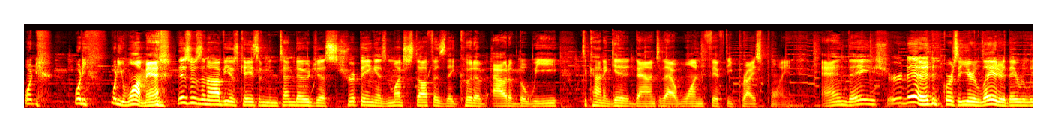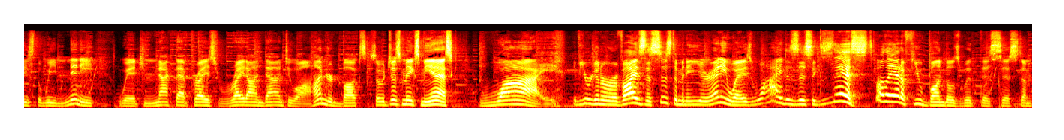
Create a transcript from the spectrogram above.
What what do you what do you want, man? This was an obvious case of Nintendo just stripping as much stuff as they could have out of the Wii to kind of get it down to that 150 price point. And they sure did. Of course, a year later, they released the Wii Mini, which knocked that price right on down to a hundred bucks. So it just makes me ask, why? If you were gonna revise the system in a year anyways, why does this exist? Well, they had a few bundles with this system.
